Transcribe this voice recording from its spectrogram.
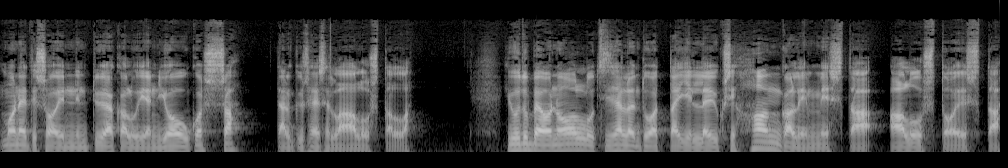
monetisoinnin työkalujen joukossa tällä kyseisellä alustalla – YouTube on ollut sisällöntuottajille yksi hankalimmista alustoista,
